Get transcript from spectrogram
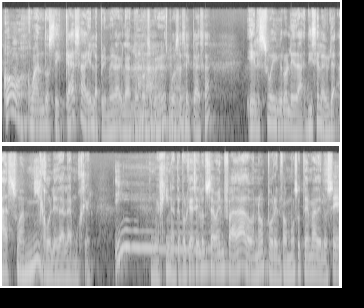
¿Cómo? Cuando se casa él, la primera, la, la- con su Ah, primera esposa primera se casa, el suegro le da, dice la Biblia, a su amigo le da la mujer. Y... Imagínate, porque el otro se va enfadado, ¿no? Por el famoso tema de los, Sí.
